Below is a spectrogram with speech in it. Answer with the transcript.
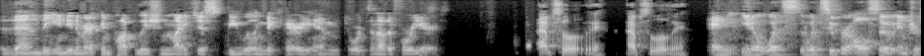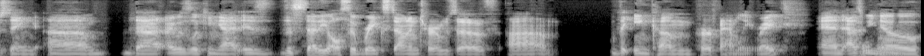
then the Indian American population might just be willing to carry him towards another four years. Absolutely, absolutely. And you know what's what's super also interesting um, that I was looking at is the study also breaks down in terms of um, the income per family, right? And as we mm-hmm. know,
